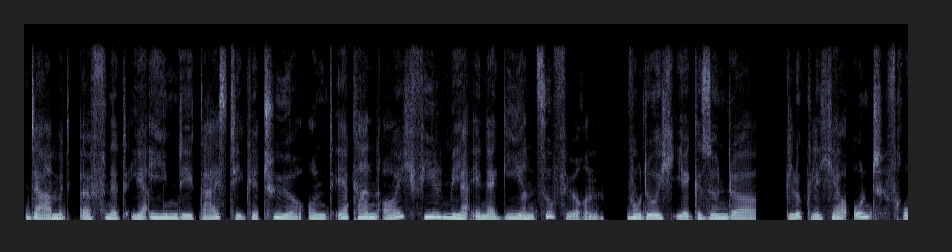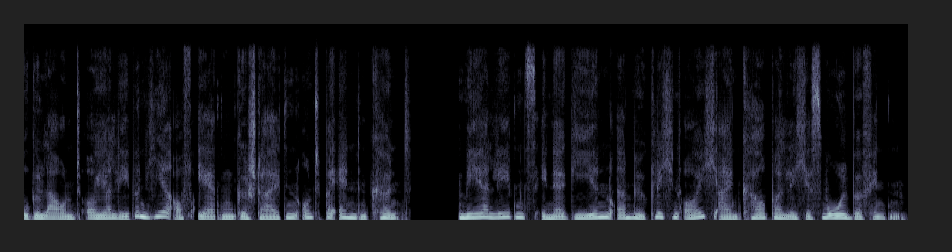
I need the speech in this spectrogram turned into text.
Damit öffnet ihr ihm die geistige Tür und er kann euch viel mehr Energien zuführen, wodurch ihr gesünder, glücklicher und frohgelaunt euer Leben hier auf Erden gestalten und beenden könnt. Mehr Lebensenergien ermöglichen euch ein körperliches Wohlbefinden.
